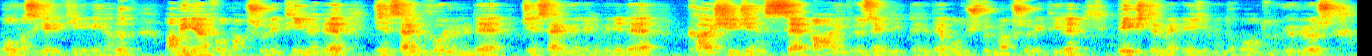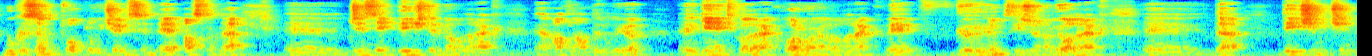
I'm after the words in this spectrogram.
olması gerektiğini inanıp ameliyat olmak suretiyle de cinsel rolünü de, cinsel yönelimini de karşı cinse ait özellikleri de oluşturmak suretiyle değiştirme eğiliminde olduğunu görüyoruz. Bu kısım toplum içerisinde aslında e, cinsiyet değiştirme olarak e, adlandırılıyor. E, genetik olarak, hormonal olarak ve görünüm, fizyonomi olarak e, da değişim için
